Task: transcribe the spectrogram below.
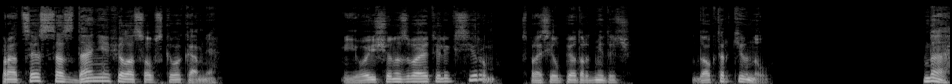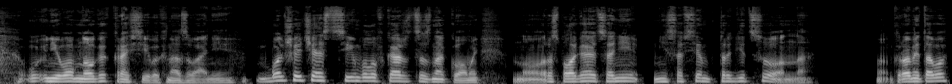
процесс создания философского камня. — Его еще называют эликсиром? — спросил Петр Дмитриевич. Доктор кивнул. — Да, у него много красивых названий. Большая часть символов кажется знакомой, но располагаются они не совсем традиционно. Кроме того,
